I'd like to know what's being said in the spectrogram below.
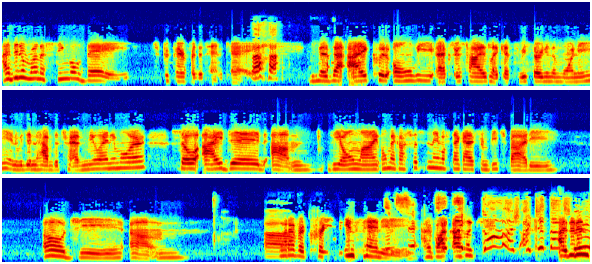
I didn't run a single day to prepare for the 10K because I could only exercise like at 3:30 in the morning, and we didn't have the treadmill anymore. So I did um, the online. Oh my gosh, what's the name of that guy from Beachbody? Oh gee, um, Uh, whatever crazy insanity. Insa- I bought. oh I my was like, gosh i did that I did too.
